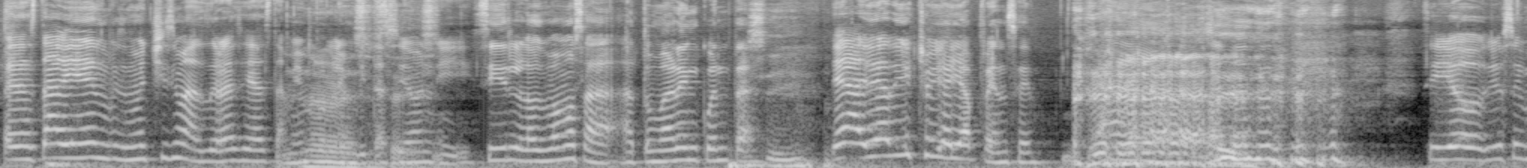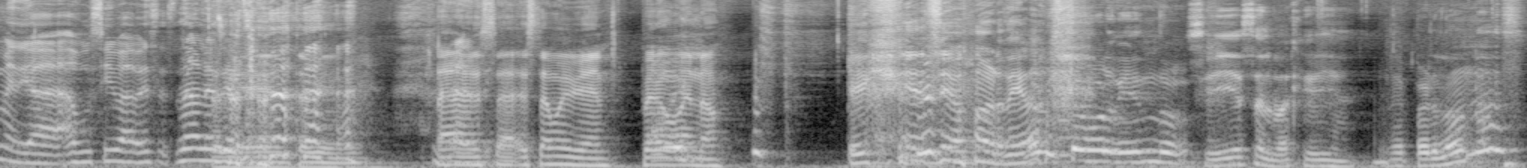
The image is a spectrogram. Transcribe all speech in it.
Pero está bien, pues muchísimas gracias también No, por la invitación. Y sí, los vamos a, a tomar en cuenta. Sí. Ya, ya dicho, ya ya pensé. sí, yo, yo soy media abusiva a veces. No, no es Está cierto. bien, está bien. Nada, está, está muy bien. Pero bueno. ¿Quién se mordió? está mordiendo. Sí, es salvajería. ¿Me perdonas?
